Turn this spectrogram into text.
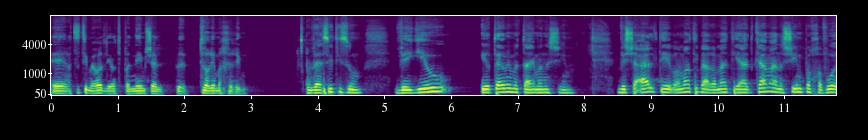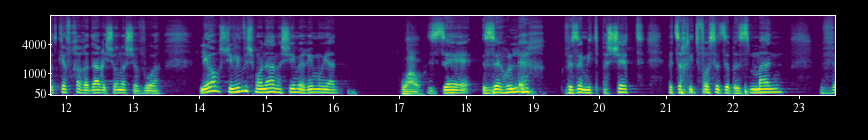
רציתי מאוד להיות פנים של דברים אחרים. ועשיתי זום, והגיעו יותר מ-200 אנשים. ושאלתי, אמרתי בהרמת יד, כמה אנשים פה חוו התקף חרדה ראשון השבוע? ליאור, 78 אנשים הרימו יד. וואו. זה, זה הולך וזה מתפשט, וצריך לתפוס את זה בזמן, ו,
